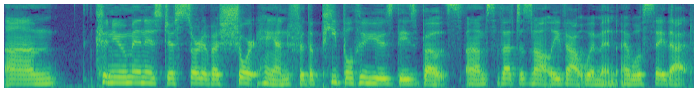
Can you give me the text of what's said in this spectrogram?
Um, canoemen is just sort of a shorthand for the people who use these boats. Um, so that does not leave out women. I will say that.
